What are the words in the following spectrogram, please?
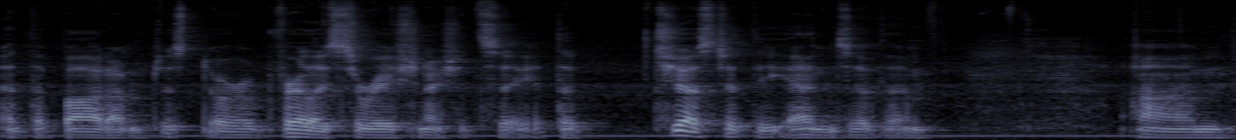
at the bottom, just or a fairly serration, I should say, at the just at the ends of them. Um,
